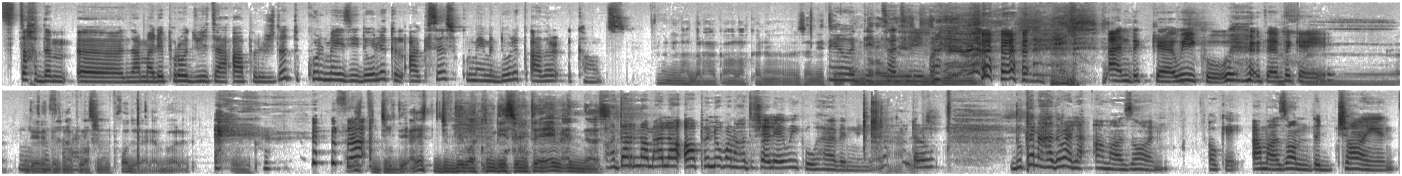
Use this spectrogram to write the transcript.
تستخدم آه، زعما لي برودوي تاع ابل جدد كل ما يزيدوا لك الاكسس وكل ما يمدوا لك اذر اكونتس راني نهضر هكا الله كان زانيتي يا ودي. لقيها. عندك ويكو. تاع بكري آه، ديري عليك. بلاسمون برودوي على بالك. ويكو. علاش تجبدي علاش تجبدي لا كونديسيون تاعي مع الناس. هضرنا مع ابل وما نهضرش على ويكو. هذا النية. نهضروا دوكا نهضروا على امازون okay امازون the giant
